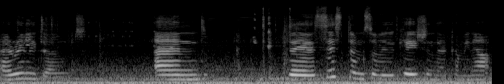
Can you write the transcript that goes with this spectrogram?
I really don't. And the systems of education that are coming up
